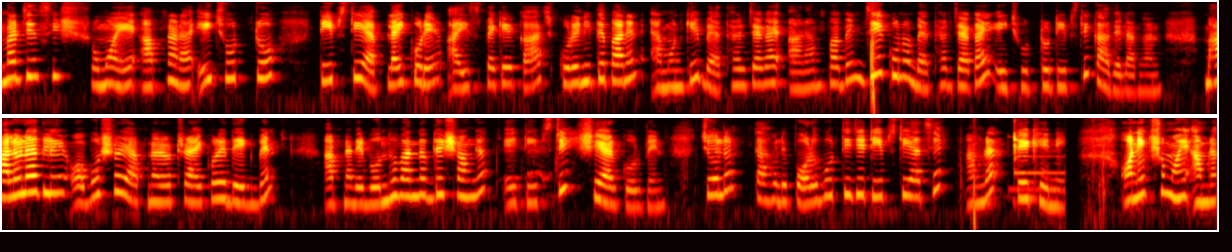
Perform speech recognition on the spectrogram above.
এমার্জেন্সির সময়ে আপনারা এই ছোট্ট টিপসটি অ্যাপ্লাই করে আইস প্যাকের কাজ করে নিতে পারেন। এমনকি ব্যথার জায়গায় আরাম পাবেন। যে কোনো ব্যথার জায়গায় এই ছোট্ট টিপসটি কাজে লাগান। ভালো লাগলে অবশ্যই আপনারাও ট্রাই করে দেখবেন। আপনাদের বন্ধু বান্ধবদের সঙ্গে এই টিপসটি শেয়ার করবেন। চলুন তাহলে পরবর্তী যে টিপসটি আছে, আমরা দেখে নিই। অনেক সময় আমরা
